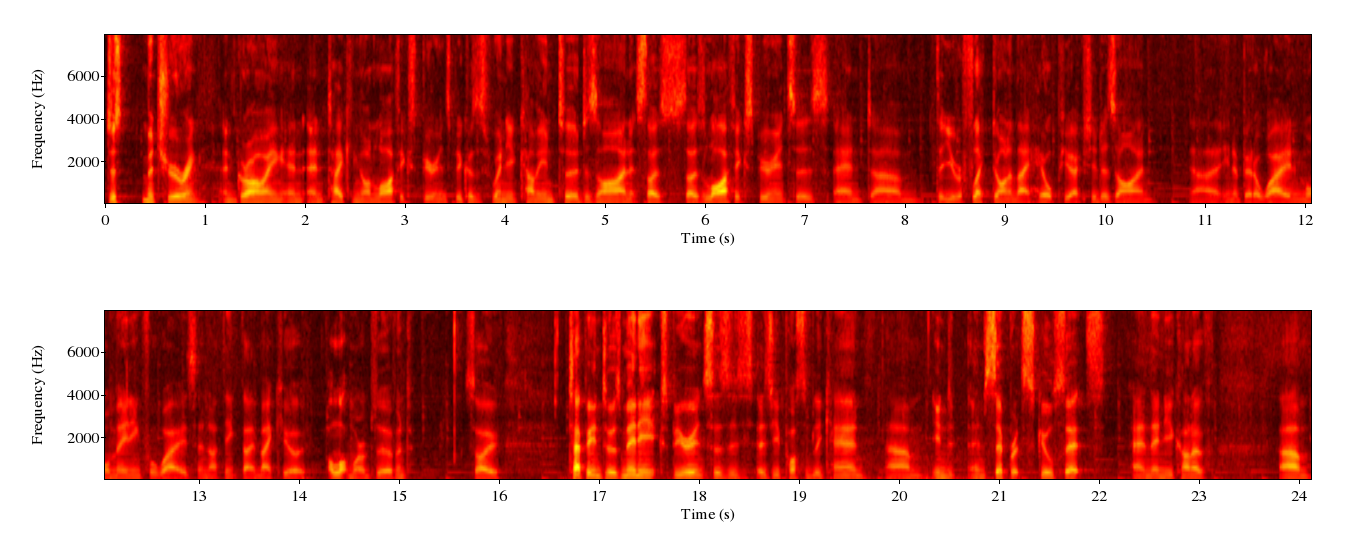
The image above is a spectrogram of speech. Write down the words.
just maturing and growing and, and taking on life experience because when you come into design it's those, those life experiences and um, that you reflect on and they help you actually design uh, in a better way in more meaningful ways and I think they make you a, lot more observant. So tap into as many experiences as, as you possibly can um, in, in separate skill sets and then you kind of um,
